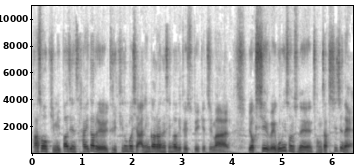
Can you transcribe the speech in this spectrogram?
다소 김이 빠진 사이다를 들이키는 것이 아닌가라는 생각이 들 수도 있겠지만 역시 외국인 선수는 정작 시즌에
